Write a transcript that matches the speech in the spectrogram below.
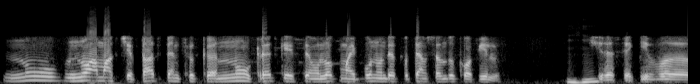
nu, nu am acceptat pentru că nu cred că este un loc mai bun unde puteam să-mi duc copilul. Uh-huh. Și respectiv, uh,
